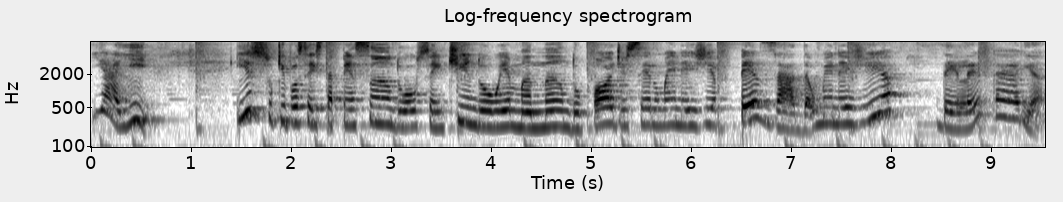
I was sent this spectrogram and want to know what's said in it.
E aí, isso que você está pensando ou sentindo ou emanando pode ser uma energia pesada, uma energia deletéria.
